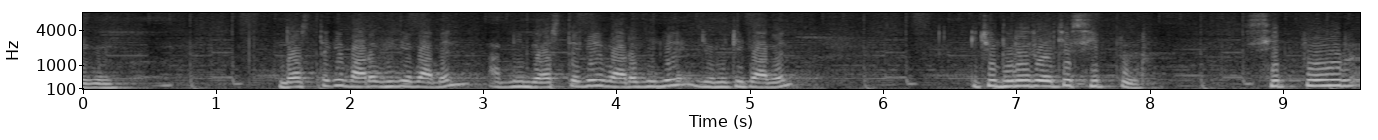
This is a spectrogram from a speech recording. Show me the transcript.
দেখুন। দশ থেকে বারো বিঘে পাবেন। আপনি দশ থেকে বারো বিঘে জমিটি পাবেন। কিছু দূরেই রয়েছে শিবপুর। শিবপুর,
